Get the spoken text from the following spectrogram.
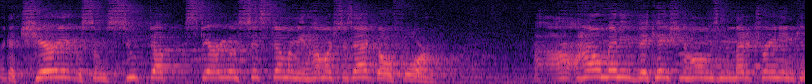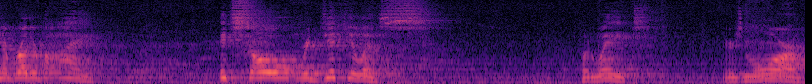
Like a chariot with some souped up stereo system? I mean, how much does that go for? How many vacation homes in the Mediterranean can a brother buy? It's so ridiculous. But wait, there's more.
